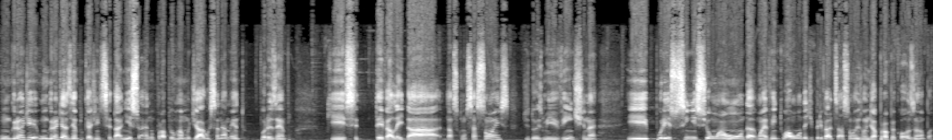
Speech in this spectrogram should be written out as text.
Um grande, um grande exemplo que a gente se dá nisso é no próprio ramo de água e saneamento, por exemplo, que se teve a lei da, das concessões de 2020, né? E por isso se iniciou uma onda, uma eventual onda de privatizações, onde a própria Cosampa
